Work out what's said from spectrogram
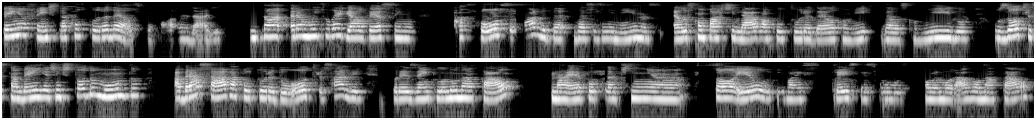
bem à frente da cultura delas, para falar a verdade. Então era muito legal ver assim a força, sabe, dessas meninas. Elas compartilhavam a cultura dela comigo, delas comigo, os outros também, e a gente todo mundo abraçava a cultura do outro, sabe? Por exemplo, no Natal, na época tinha só eu e mais três pessoas comemoravam o Natal.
